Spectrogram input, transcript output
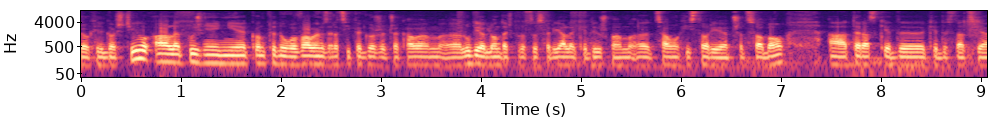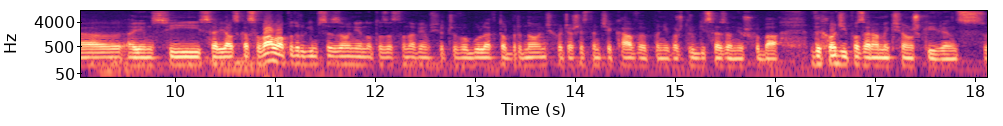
Joe Hill gościł, ale później nie kontynuowałem z racji tego, że czekałem, lubię oglądać po prostu seriale, kiedy już mam całą historię przed sobą, a teraz kiedy, kiedy stacja AMC serial skasowała po drugim sezonie, no to zastanawiam się, czy w ogóle w to brnąć, chociaż jestem ciekawy, ponieważ drugi sezon już chyba wychodzi poza ramy książki, więc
